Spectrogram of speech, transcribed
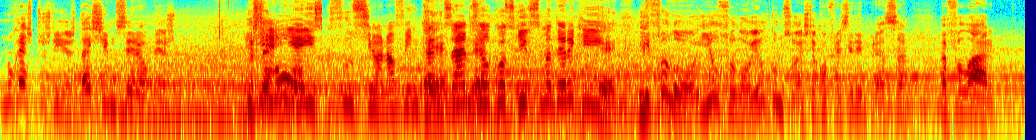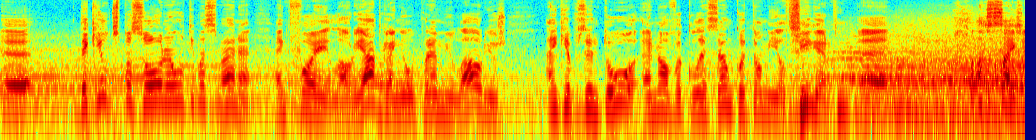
No resto dos dias, deixem-me ser eu mesmo. E é, e é, isso que funciona. Ao fim de tantos é, anos, é. ele conseguir se manter aqui. É. E, e, falou, e ele falou, ele começou esta conferência de imprensa a falar uh, daquilo que se passou na última semana, em que foi laureado, ganhou o prémio Laureus, em que apresentou a nova coleção com a Tommy Hilfiger. Uh, ou seja,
